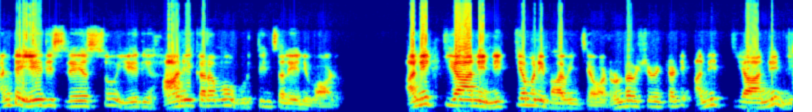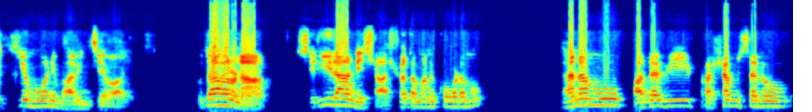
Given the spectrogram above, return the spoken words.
అంటే ఏది శ్రేయస్సు ఏది హానికరమో గుర్తించలేని వాడు. అనిత్యాన్ని నిత్యమని భావించేవాడు. రెండో విషయం ఏంటంటే అనిత్యాన్ని నిత్యము అని భావించేవాడు. ఉదాహరణ శరీరాన్ని శాశ్వతం అనుకోవడము ధనము పదవి ప్రశంసలు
